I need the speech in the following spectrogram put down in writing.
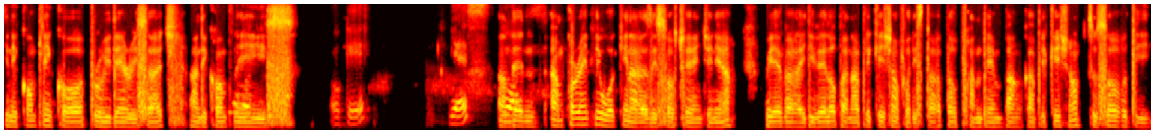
in a company called Provident Research, and the company is, Okay. Yes. and then I'm currently working as a software engineer, Okay. whereby I develop an application for the startup and then bank application to solve the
